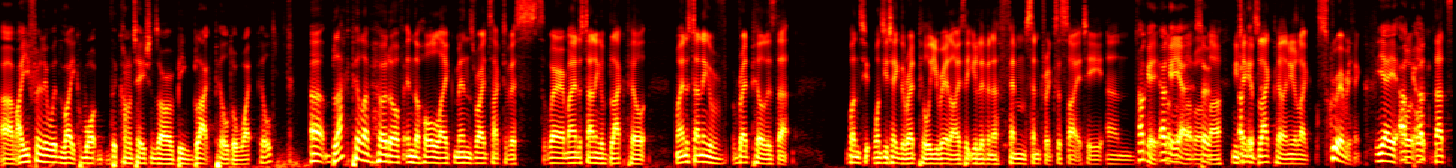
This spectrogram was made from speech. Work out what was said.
Um, are you familiar with like what the connotations are of being black pilled or white pilled? Uh, black pill I've heard of in the whole like men's rights activists, where my understanding of black pill, my understanding of red pill is that once you once you take the red pill, you realize that you live in a femme centric society and Okay, blah, okay, blah, yeah, blah, so- you take okay, the so- black pill and you're like screw everything. Yeah, yeah. Okay, or okay. That's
